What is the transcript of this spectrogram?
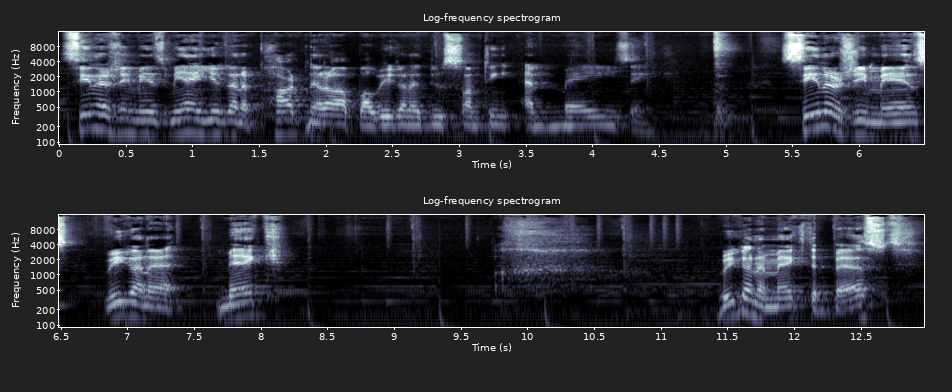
Synergy means me and you're gonna partner up, but we're gonna do something amazing. Synergy means we're gonna make we're gonna make the best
